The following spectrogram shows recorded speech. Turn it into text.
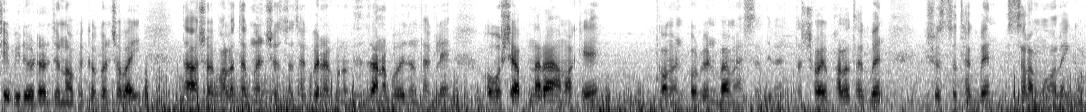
সেই ভিডিওটার জন্য অপেক্ষা করুন সবাই। তা সবাই ভালো থাকবেন, সুস্থ থাকবেন, আর কোনো কিছু জানার প্রয়োজন থাকলে অবশ্যই আপনারা আমাকে কমেন্ট করবেন বা মেসেজ দেবেন। তো সবাই ভালো থাকবেন, সুস্থ থাকবেন। আসসালামু আলাইকুম।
